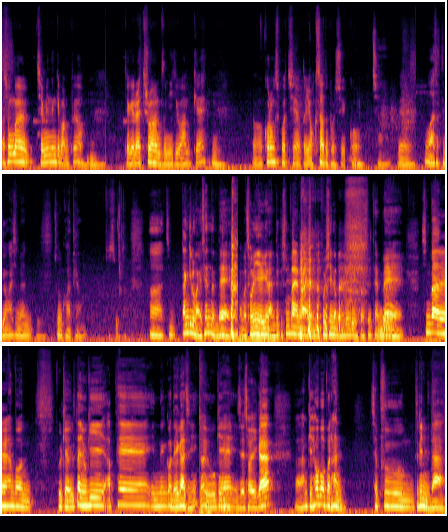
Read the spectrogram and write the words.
아, 정말 재밌는 게 많고요. 음. 되게 레트로한 분위기와 함께 음. 어, 코롱 스포츠의 어떤 역사도 볼 수 있고 그렇죠. 네 와서 구경하시면 좋을 것 같아요. 좋습니다. 아, 좀딴 길로 많이 샜는데 아마 저희 얘기는 안 듣고 신발만 보시는 분들도 있었을 텐데 네. 신발을 한번 볼게요. 일단 여기 앞에 있는 거 네 가지. 요게 네. 이제 저희가 아, 함께 협업을 한 제품들입니다.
